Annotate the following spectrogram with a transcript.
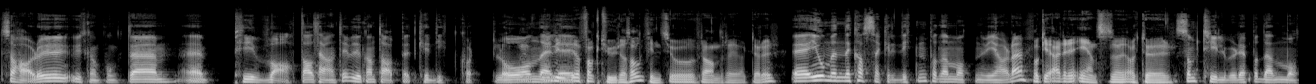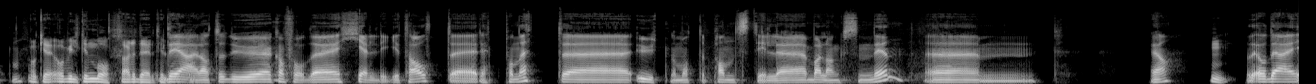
så har du utgangspunktet private alternativ. Du kan ta opp et kredittkortlån eller Fakturasalg finnes jo fra andre aktører? Eh, jo, men kassakreditten på den måten vi har det Ok, Er dere eneste aktør Som tilbyr det på den måten. Ok, Og hvilken måte er det dere tilbyr? Det er at du kan få det heldigitalt rett på nett uh, uten å måtte pannstille balansen din. Uh, ja. Mm. Og det er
